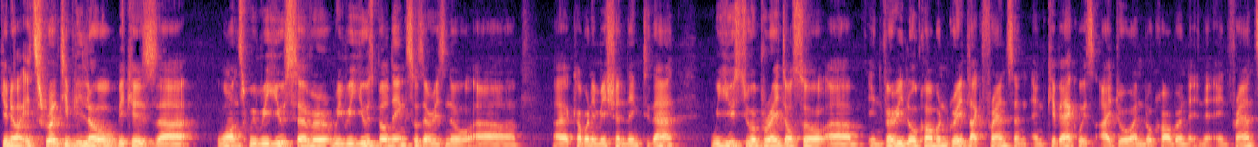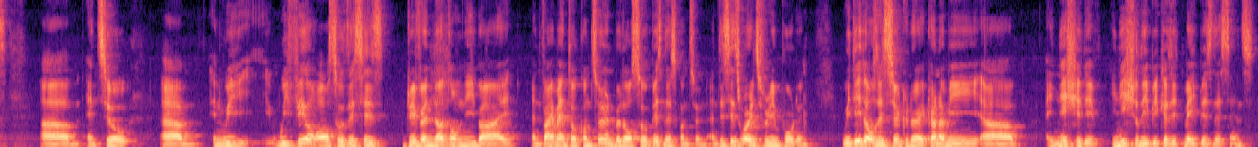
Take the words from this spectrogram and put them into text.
you know, it's relatively low because uh, once we reuse server, we reuse buildings, so there is no uh, uh, carbon emission linked to that. We used to operate also um, in very low carbon grid like France and, and Quebec with hydro and low carbon in, in France. Um, and so, um, and we we feel also this is driven not only by environmental concern but also business concern, and this is where it's very important we did all this circular economy uh, initiative initially because it made business sense.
